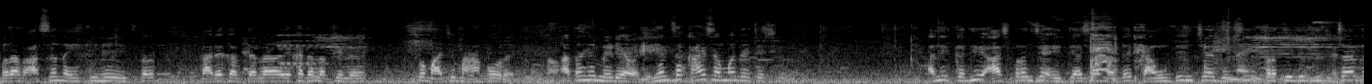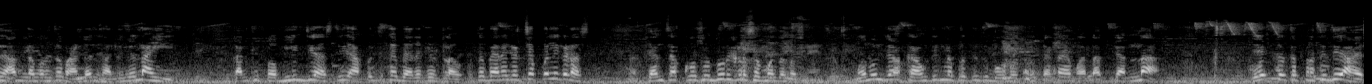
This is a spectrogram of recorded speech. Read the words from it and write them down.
बरं असं नाही की हे इतर कार्यकर्त्याला एखाद्याला केलं तो माझी महापौर आहे. आता हे मीडियावाले यांचा काय संबंध याच्याशी? आणि कधी आजपर्यंतच्या इतिहासामध्ये काउंटिंगच्या दिवशी प्रतिनिधीचं आतापर्यंत भांडण झालेलं नाही. कारण की पब्लिक जी असते आपण काय बॅरिकेड लावतो. तर बॅरिकेडच्या पलीकडे असते. त्यांचा कोसो दूर इकडे संबंध नसतो. म्हणून जेव्हा काउंटिंगला प्रतिनिधी बोलवतो त्या टायमाला त्यांना एक तर ते प्रतिनिधी आहेत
